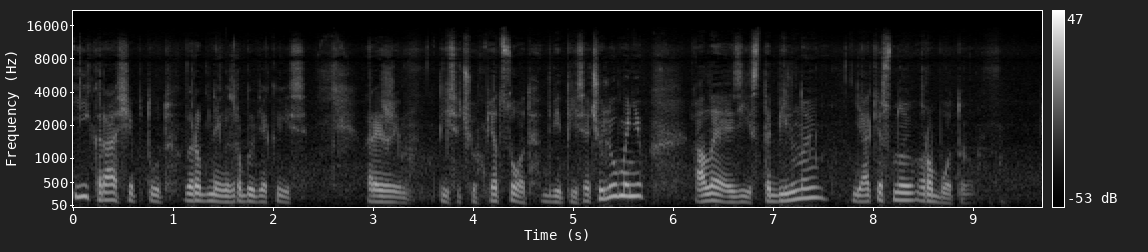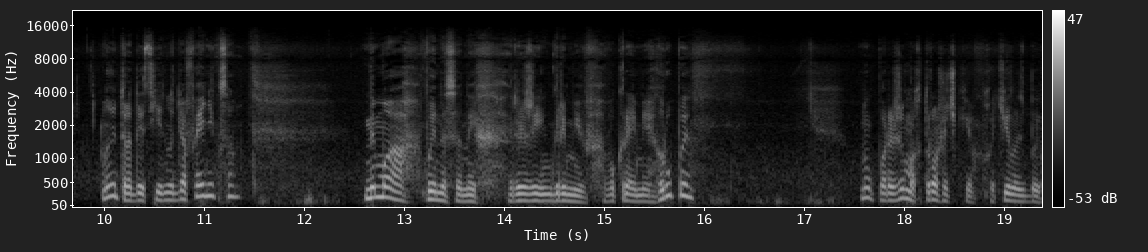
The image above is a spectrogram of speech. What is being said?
і краще б тут виробник зробив якийсь режим 1500-2000 люменів, але зі стабільною, якісною роботою. Ну і традиційно для Фенікса нема винесених режим гримів в окремі групи. Ну, по режимах трошечки хотілося б,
